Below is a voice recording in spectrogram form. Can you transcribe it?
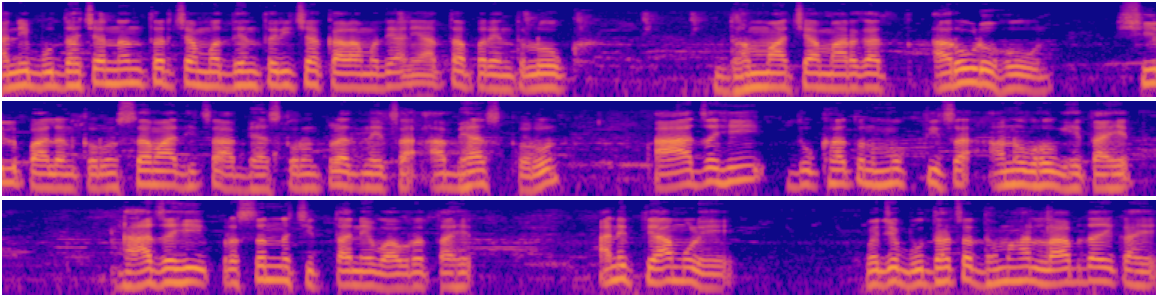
आणि बुद्धाच्या नंतरच्या मध्यंतरीच्या काळामध्ये आणि आतापर्यंत लोक धम्माच्या मार्गात आरूढ होऊन शील पालन करून समाधीचा अभ्यास करून प्रज्ञेचा अभ्यास करून आजही दुःखातून मुक्तीचा अनुभव घेत आहेत. आजही प्रसन्न चित्ताने वावरत आहेत. आणि त्यामुळे म्हणजे बुद्धाचा धम्म हा लाभदायक आहे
